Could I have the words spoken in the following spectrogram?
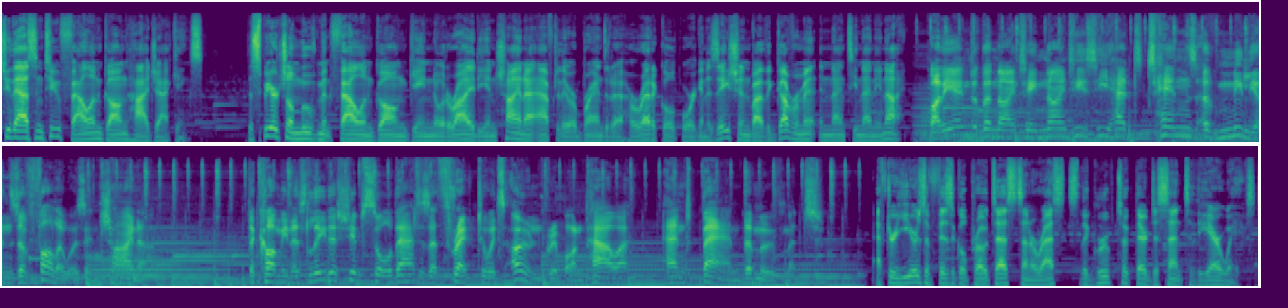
2002 Falun Gong hijackings. The spiritual movement Falun Gong gained notoriety in China after they were branded a heretical organization by the government in 1999. By the end of the 1990s, he had tens of millions of followers in China. The communist leadership saw that as a threat to its own grip on power and banned the movement. After years of physical protests and arrests, the group took their descent to the airwaves.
